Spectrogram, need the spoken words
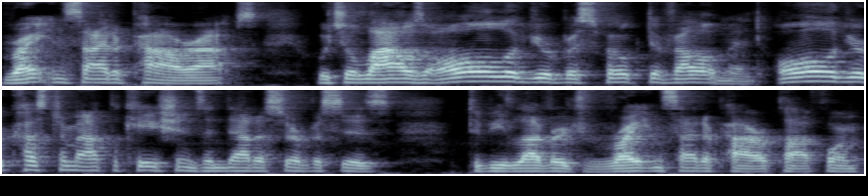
right inside of Power Apps, which allows all of your bespoke development, all of your custom applications and data services to be leveraged right inside a Power Platform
